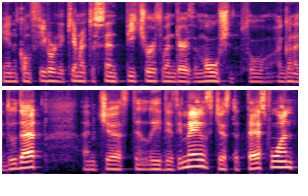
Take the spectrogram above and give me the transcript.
and configure the camera to send pictures when there's a motion. So I'm gonna do that. I'm just delete these emails, just a test one.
